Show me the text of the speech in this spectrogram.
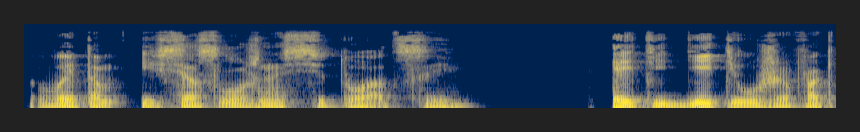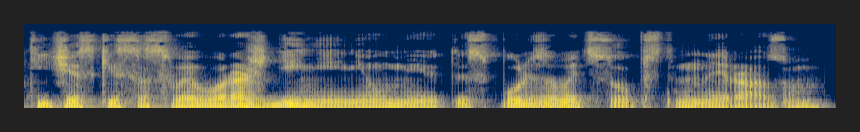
В этом и вся сложность ситуации. Эти дети уже фактически со своего рождения не умеют использовать собственный разум.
